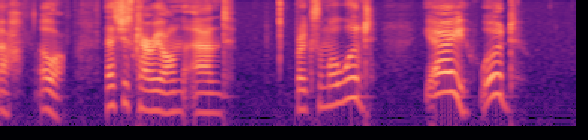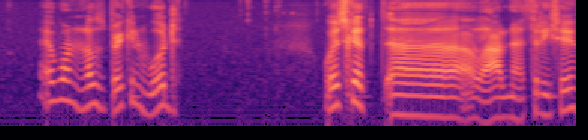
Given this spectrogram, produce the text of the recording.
Ah, oh well. Let's just carry on and break some more wood. Yay, wood. Everyone loves breaking wood. We'll just get, uh, I don't know, 32.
